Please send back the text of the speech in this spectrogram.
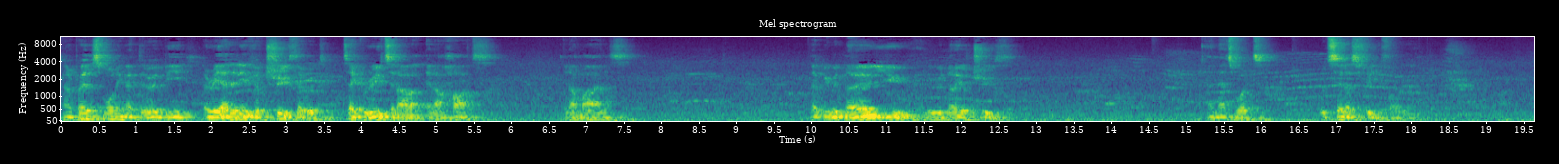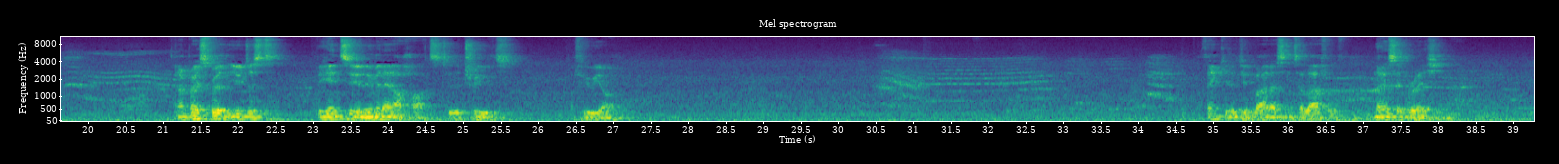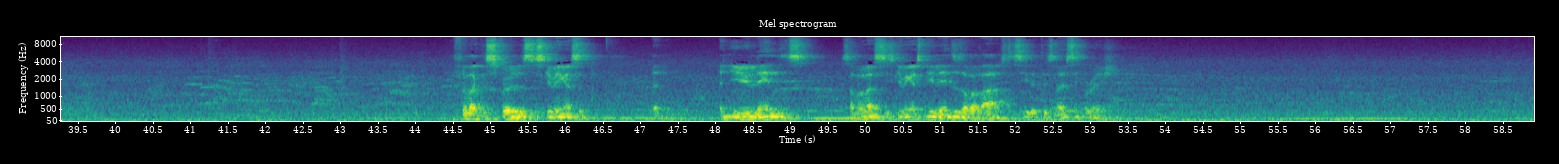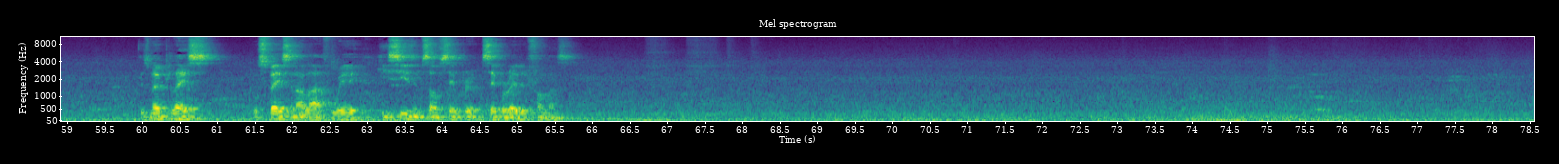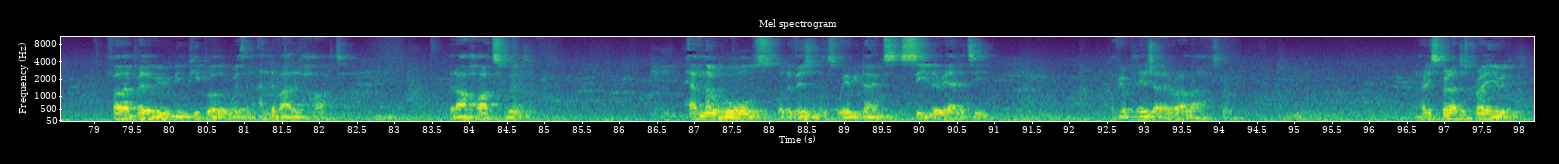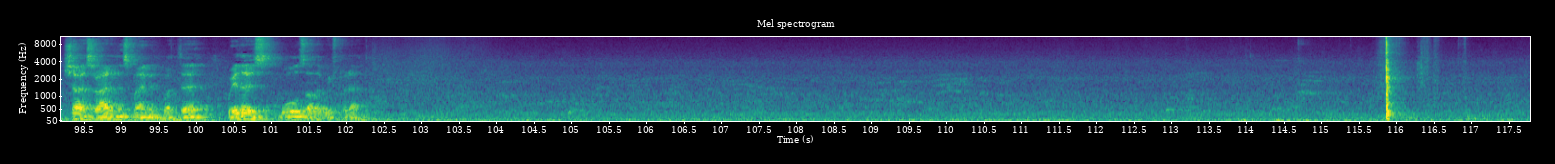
And I pray this morning that there would be a reality of your truth that would take root in our, in our hearts, in our minds. That we would know you and we would know your truth. And that's what would set us free, Father. And I pray, Spirit, that you just begin to illuminate our hearts to the truths of who we are. Thank you that you invite us into a life of no separation. I feel like the Spirit is just giving us a, a, a new lens. Some of us is giving us new lenses of our lives to see that there's no separation. There's no place or space in our life where he sees himself separate, separated from us. Father, I pray that we would be people with an undivided heart. That our hearts would have no walls or divisions where we don't see the reality of your pleasure over our lives, Lord. And Holy Spirit, I just pray you would show us right in this moment what the where those walls are that we've put up.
